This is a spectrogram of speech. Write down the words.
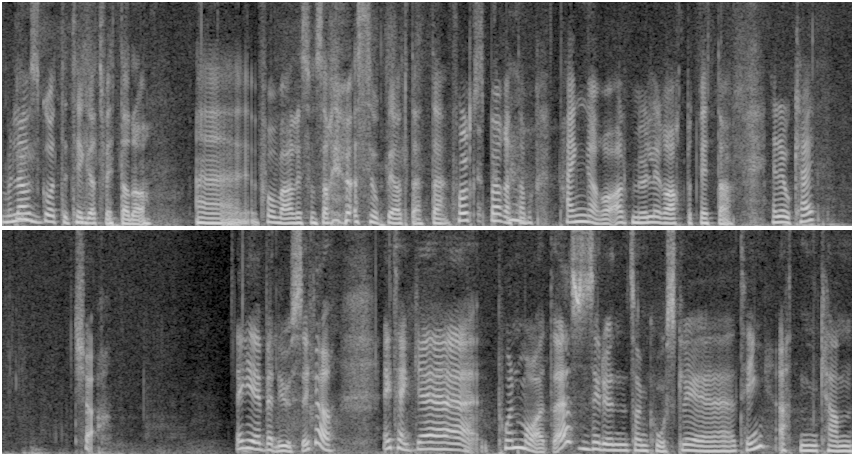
men la oss gå til tigger-Twitter, da. Uh, for å være litt sånn seriøs oppi alt dette. Folk spør etter penger og alt mulig rart på Twitter. Er det ok? Tja. Jeg er veldig usikker. Jeg tenker På en måte syns jeg det er en sånn koselig eh, ting. At en kan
